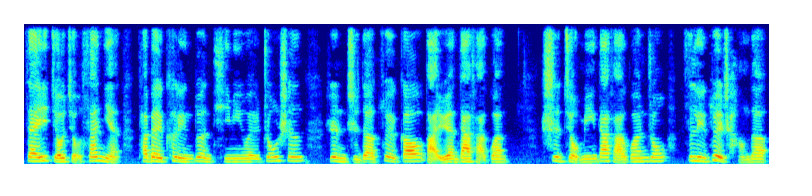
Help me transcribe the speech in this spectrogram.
在一九九三年，他被克林顿提名为终身任职的最高法院大法官。是九名大法官中资历最长的，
